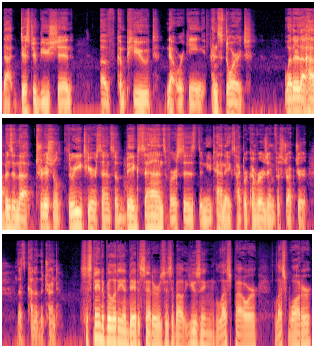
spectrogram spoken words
That distribution of compute, networking, and storage. Whether that happens in that traditional three tier sense of big SANs versus the Nutanix hyperconverged infrastructure, that's kind of the trend. Sustainability in data centers is about using less power, less water,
